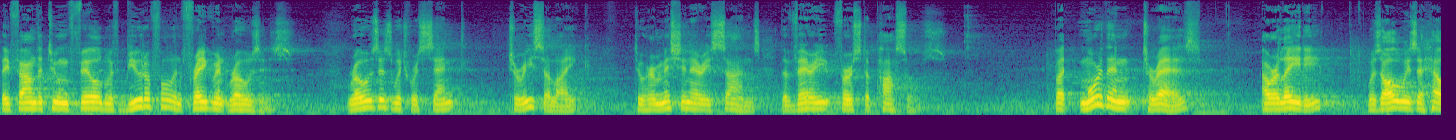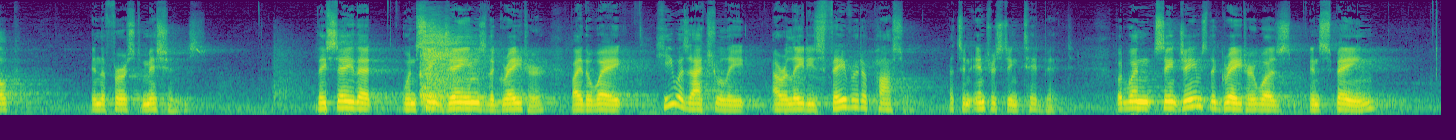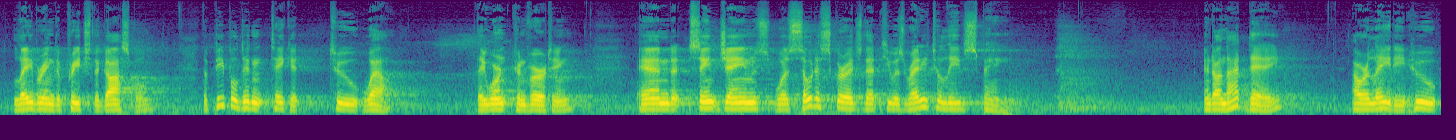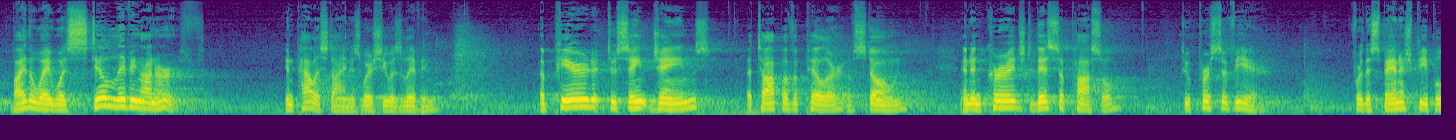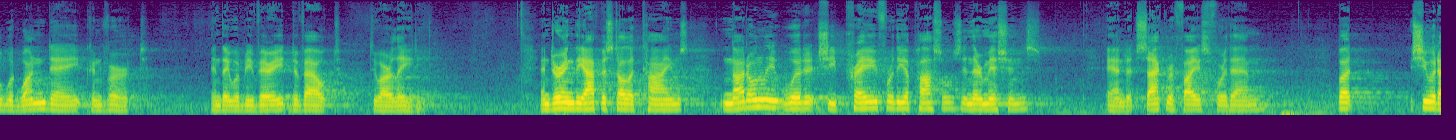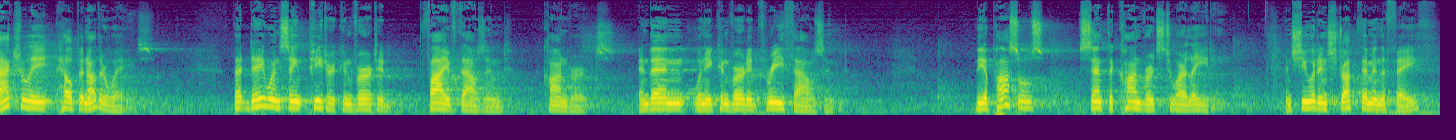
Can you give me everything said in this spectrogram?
they found the tomb filled with beautiful and fragrant roses, roses which were sent, Teresa like, to her missionary sons, the very first apostles. But more than Therese, Our Lady was always a help in the first missions. They say that when St. James the Greater, by the way, he was actually Our Lady's favorite apostle. That's an interesting tidbit. But when St. James the Greater was in Spain, laboring to preach the gospel, the people didn't take it too well. They weren't converting, and St. James was so discouraged that he was ready to leave Spain. And on that day, Our Lady, who, by the way, was still living on earth, in Palestine is where she was living, appeared to St. James atop of a pillar of stone and encouraged this apostle to persevere, for the Spanish people would one day convert and they would be very devout to Our Lady. And during the apostolic times, not only would she pray for the apostles in their missions, and sacrifice for them, but she would actually help in other ways. That day when St. Peter converted 5,000 converts, and then when he converted 3,000, the apostles sent the converts to Our Lady, and she would instruct them in the faith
